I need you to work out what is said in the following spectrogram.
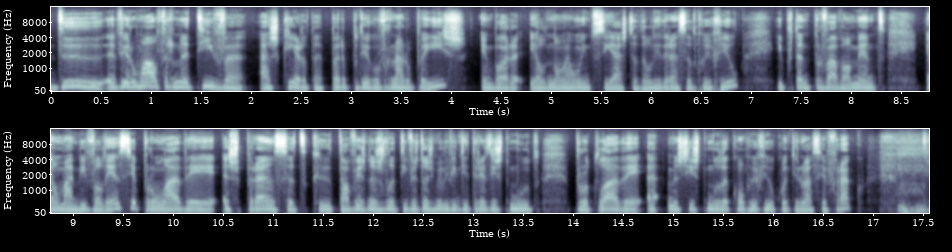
de haver uma alternativa à esquerda para poder governar o país, embora ele não é um entusiasta da liderança de Rui Rio, e portanto provavelmente é uma ambivalência. Por um lado é a esperança de que talvez nas relativas de 2023 isto mude, por outro lado é, ah, mas se isto muda com Rui Rio continua a ser fraco. Uhum.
